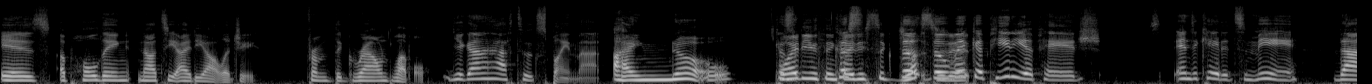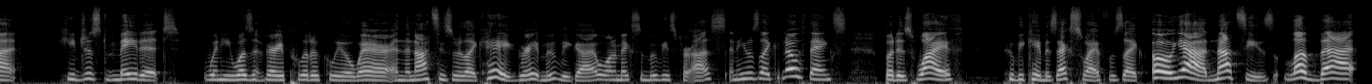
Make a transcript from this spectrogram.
is upholding Nazi ideology from the ground level. You're gonna have to explain that. I know. Why do you think I just The the it? Wikipedia page indicated to me that he just made it when he wasn't very politically aware and the Nazis were like, "Hey, great movie guy, want to make some movies for us?" And he was like, "No, thanks." But his wife, who became his ex-wife, was like, "Oh yeah, Nazis, love that."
